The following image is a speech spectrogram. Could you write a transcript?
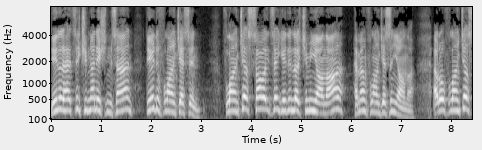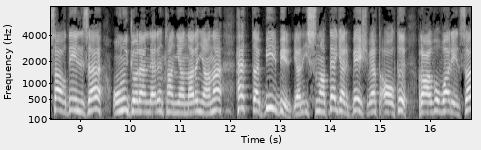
Deyirlər, hədisi kimdən eşitmirsən? Deyirdi filan kəsin. Filankəs sağ idisə gedirlər kimin yanına? Həmən filankəsin yanına. Əgər o filankəs sağ deyilsə, onu görənlərin, tanıyanların yanına, hətta bir-bir, yəni isnadda əgər 5 və yaxud 6 ravi var idisə,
